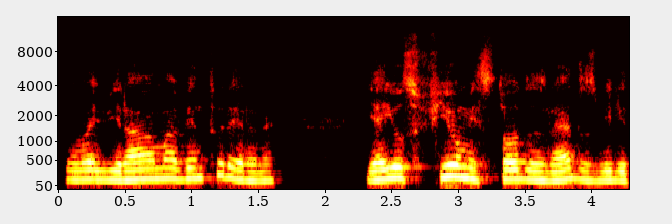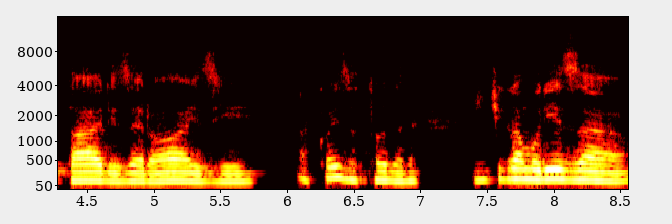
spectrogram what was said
Então vai virar uma aventureira, né? E aí os filmes todos, né, dos militares, heróis e a coisa toda, né? A gente glamoriza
